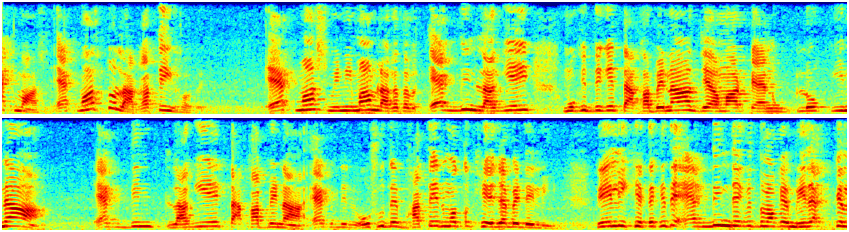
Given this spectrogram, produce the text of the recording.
এক মাস। এক মাস তো লাগাতেই হবে। এক মাস মিনিমাম লাগাতে হবে। একদিন লাগিয়েই মুখের দিকে তাকাবে না যে আমার ট্যান উঠল কি না একদিন লাগিয়ে তাকাবে না। একদিন ওষুধের ভাতের মতো খেয়ে যাবে ডেলি ডেলি খেতে খেতে একদিন দেখবে তোমাকে মিরাক্কেল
